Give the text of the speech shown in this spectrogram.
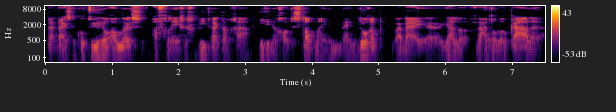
Daar, daar, is de cultuur heel anders. Afgelegen gebied waar ik dan ga. Niet in een grote stad, maar in een, bij dorp. Waarbij ja, een aantal lokale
